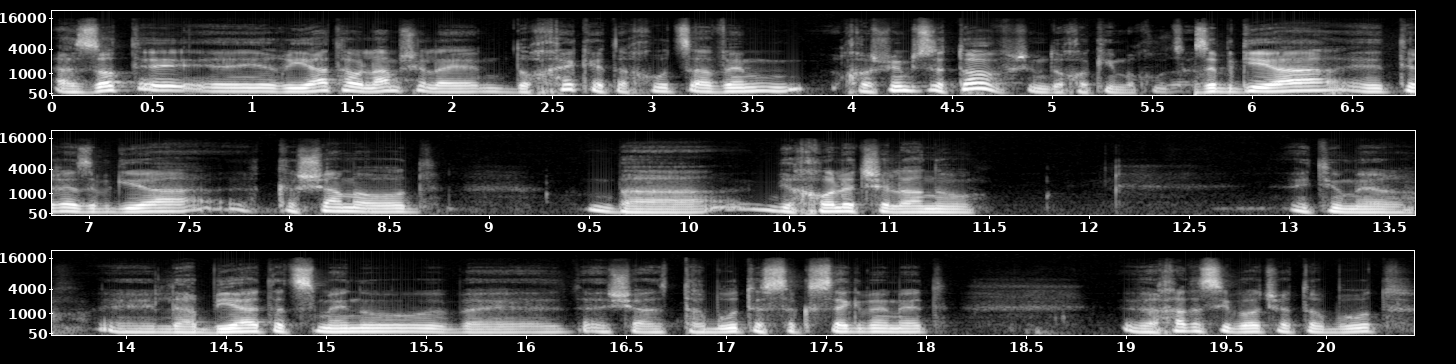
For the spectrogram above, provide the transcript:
אז זאת אה, אה, ראיית העולם שלהם דוחקת החוצה, והם חושבים שזה טוב שהם דוחקים החוצה. זה פגיעה, אה, תראה, זו פגיעה קשה מאוד ביכולת שלנו, הייתי אומר, להביע את עצמנו, שהתרבות תשגשג באמת. ואחת הסיבות שהתרבות,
